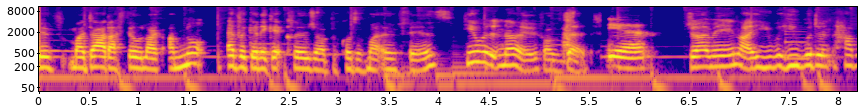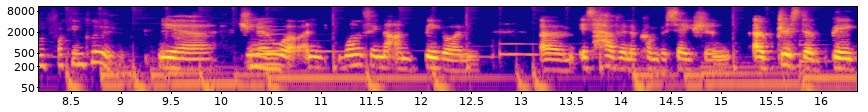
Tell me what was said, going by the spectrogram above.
with my dad, I feel like I'm not ever going to get closure because of my own fears. He wouldn't know if I was dead. Yeah. Do you know what I mean? Like, he, he wouldn't have a fucking clue. Yeah. Do you mm. know what? And one thing that I'm big on um, is having a conversation, uh, just a big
